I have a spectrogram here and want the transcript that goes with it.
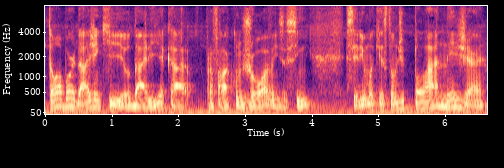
Então a abordagem que eu daria, cara, para falar com jovens assim, seria uma questão de planejar.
